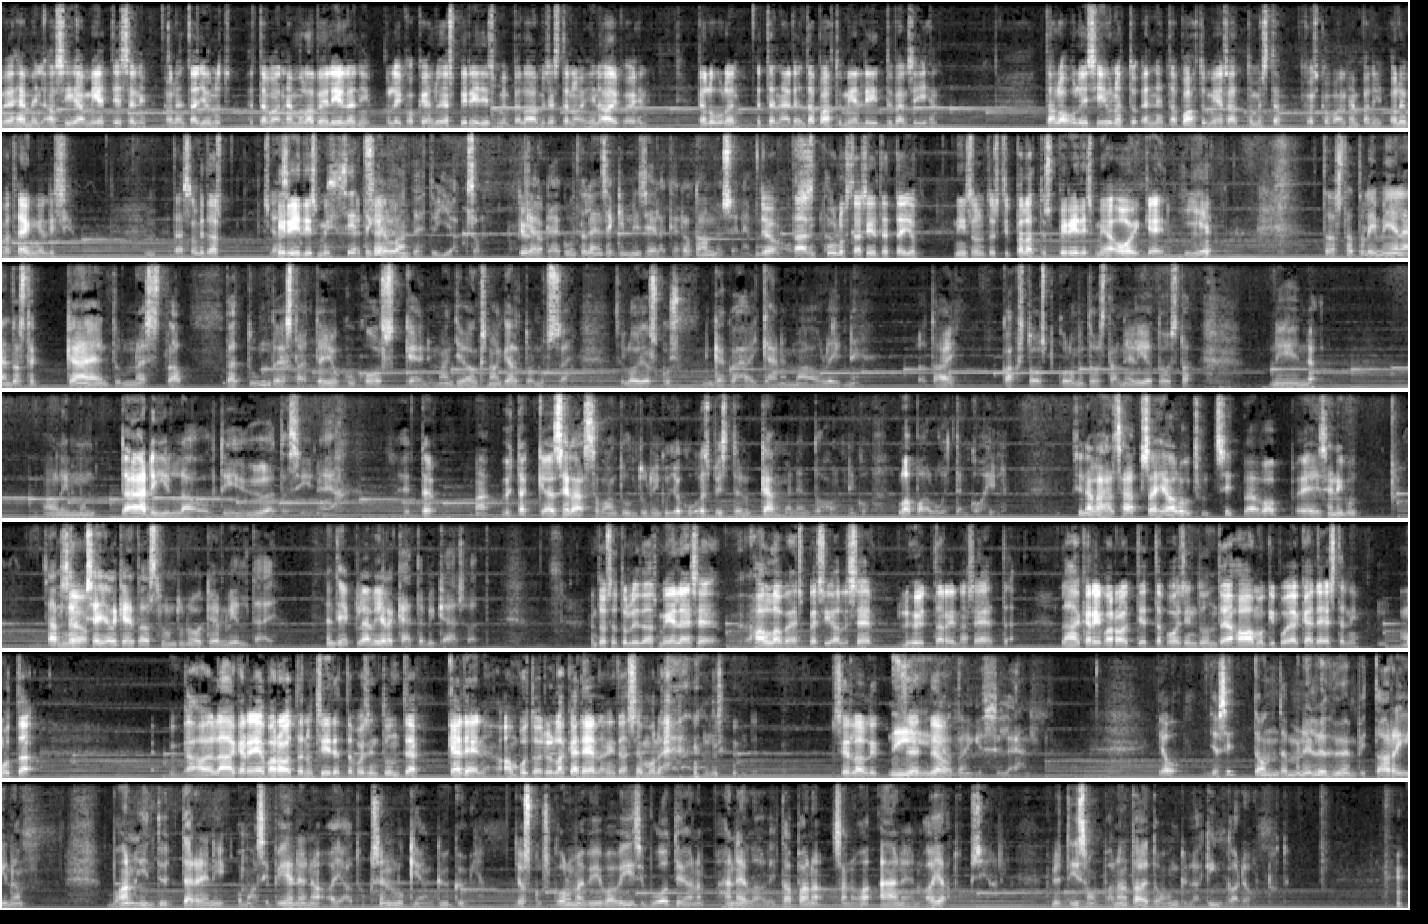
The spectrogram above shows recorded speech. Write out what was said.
Myöhemmin asiaa miettiessäni olen tajunnut, että vanhemmalla veljelläni oli kokeiluja spiritismin pelaamisesta noihin aikoihin, ja luulen, että näiden tapahtumien liittyvän siihen. Talo oli siunattu ennen tapahtumien sattumista, koska vanhempani olivat hengellisiä. Hmm. Tässä oli taas spiritismi. Sittenkin se... ollaan tehty jakso. Kyllä. Käykää kuuntelemaan sekin, niin siellä kerrotaan myös enemmän. Joo, tämä nyt kuulostaa siltä, että ei ole niin sanotusti pelattu spiritismia oikein. Jep. Tuosta tuli mieleen tuosta käentunnesta tai tunteesta, että joku koskee, niin mä en tiedä, onko mä kertonut se. Silloin joskus, minkäköhän ikäinen mä olin, niin jotain 12, 13, 14, niin mä olin mun tädillä, oltiin yötä siinä ja että mä yhtäkkiä selässä vaan tuntui niin kuin joku olisi pistänyt kämmenen tuohon niin lapaluitten kohille. Siinä vähän säpsähi aluksi, mutta sitten vaan ei se niin kuin Säpsäyksen jälkeen taas tuntunut oikein miltään. En tiedä kyllä vieläkään, että mikä se on. Ja tuossa tuli taas mieleen se Halloween spesiaali, se lyhyt tarina, se, että lääkäri varoitti, että voisin tuntea haamukipuja kädestäni, mutta lääkäri ei varoittanut siitä, että voisin tuntea käden amputoidulla kädellä, niin taas semmoinen... Siellä oli niin, se, joo. jotenkin silleen. Joo, ja sitten on tämmönen lyhyempi tarina, Vanhin tyttäreni omasi pienenä ajatuksen lukijan kykyjä. Joskus 3-5-vuotiaana hänellä oli tapana sanoa ääneen ajatuksiani. Nyt isompana taito on kylläkin kadonnut.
